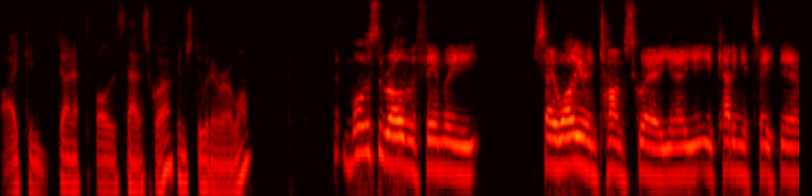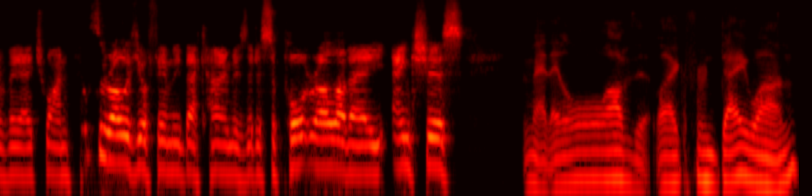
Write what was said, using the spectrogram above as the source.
I can don't have to follow the status quo. I can just do whatever I want. What was the role of the family? Say while you're in Times Square, you know you're cutting your teeth there on VH1. What's the role of your family back home? Is it a support role? Are they anxious? Man, they loved it. Like from day one,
